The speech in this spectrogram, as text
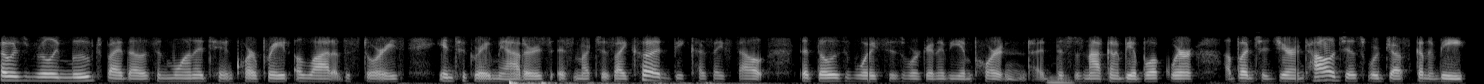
I was really moved by those and wanted to incorporate a lot of the stories into Gray Matters as much as I could because I felt that those voices were going to be important. Mm-hmm. This was not going to be a book where a bunch of gerontologists were just going to be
